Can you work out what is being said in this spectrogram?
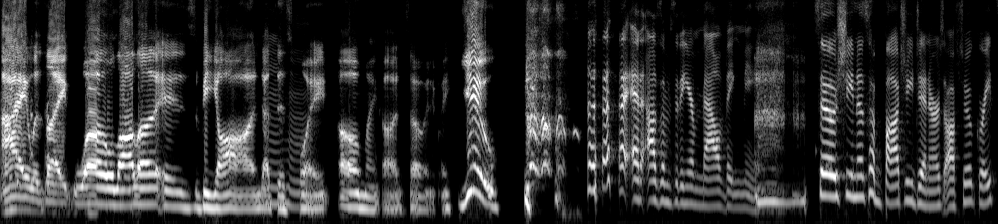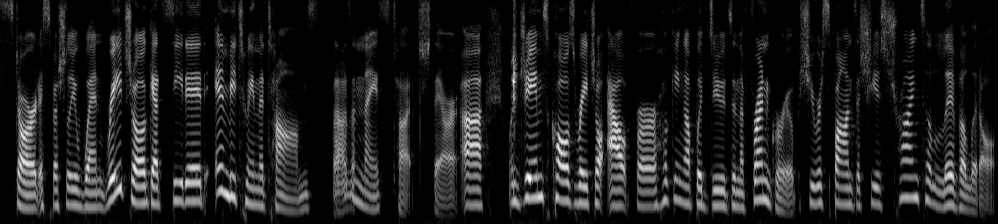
I was like, whoa, Lala is beyond at this Mhm. point. Oh my god. So anyway, you. and as I'm sitting here mouthing me. So Scheana's hibachi dinner is off to a great start, especially when Rachel gets seated in between the Toms. That was a nice touch there. Uh, when James calls Rachel out for hooking up with dudes in the friend group, she responds that she is trying to live a little.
